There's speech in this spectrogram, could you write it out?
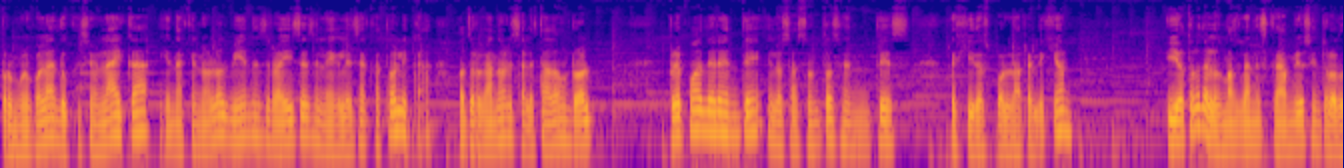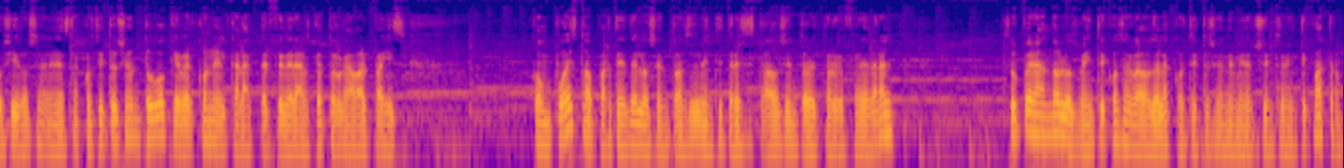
promulgó la educación laica y enajenó los bienes raíces en la Iglesia Católica, otorgándoles al Estado un rol preponderante en los asuntos entes regidos por la religión. Y otro de los más grandes cambios introducidos en esta constitución tuvo que ver con el carácter federal que otorgaba al país, compuesto a partir de los entonces 23 estados en territorio federal, superando los 20 consagrados de la Constitución de 1824,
